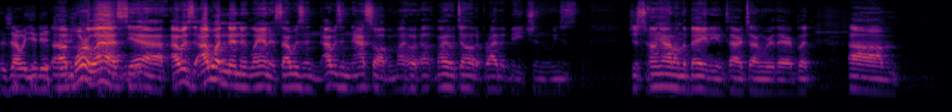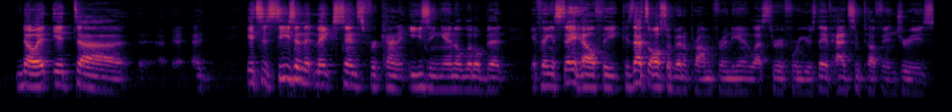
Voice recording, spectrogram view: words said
Is that what you did? Uh, more or less, yeah. I was I wasn't in Atlantis. I was in I was in Nassau, but my hotel, my hotel had a private beach, and we just just hung out on the bay the entire time we were there. But um, no, it it uh, it's a season that makes sense for kind of easing in a little bit if they can stay healthy, because that's also been a problem for Indiana the last three or four years. They've had some tough injuries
